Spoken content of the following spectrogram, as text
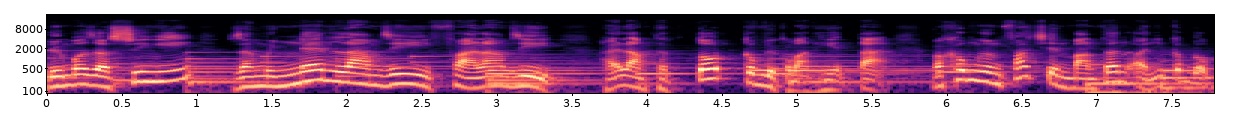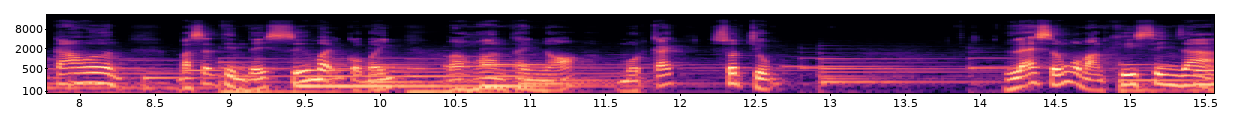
đừng bao giờ suy nghĩ rằng mình nên làm gì, phải làm gì. Hãy làm thật tốt công việc của bạn hiện tại và không ngừng phát triển bản thân ở những cấp độ cao hơn. Bạn sẽ tìm thấy sứ mệnh của mình và hoàn thành nó một cách xuất chúng. Lẽ sống của bạn khi sinh ra,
